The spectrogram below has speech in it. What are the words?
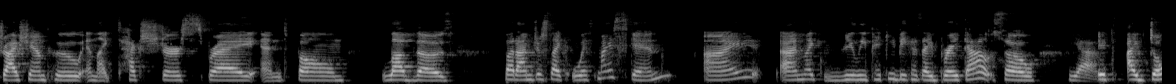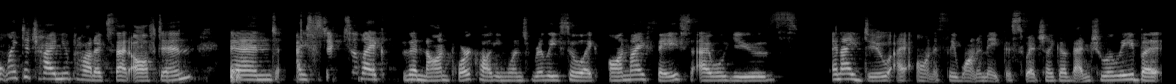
dry shampoo and like texture spray and foam. Love those. But I'm just like with my skin, I I'm like really picky because I break out. So yeah. It's I don't like to try new products that often and I stick to like the non-pore clogging ones really. So like on my face, I will use and I do. I honestly want to make the switch like eventually, but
